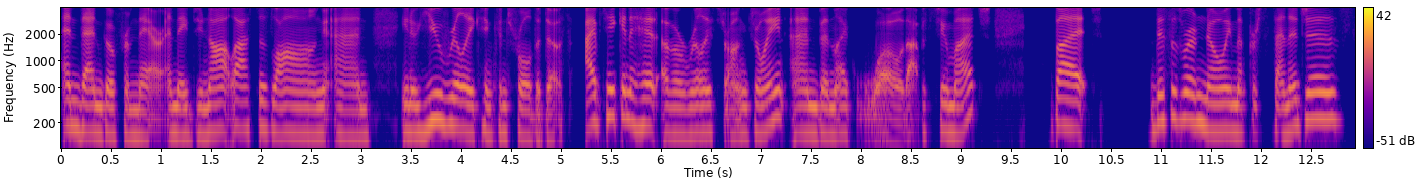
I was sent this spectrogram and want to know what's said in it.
and then go from there. And they do not last as long. And, you know, you really can control the dose. I've taken a hit of a really strong joint and been like, whoa, that was too much. But this is where knowing the percentages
